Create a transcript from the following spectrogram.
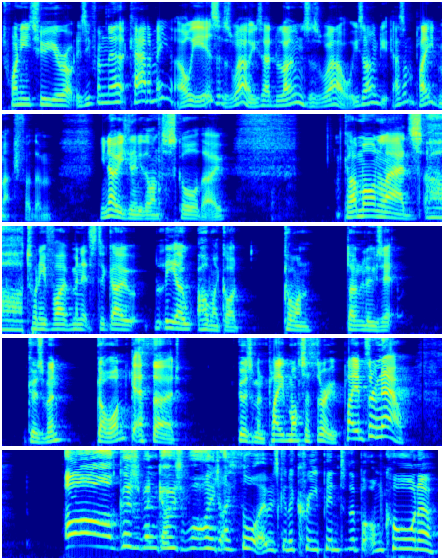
22 year old. Is he from the academy? Oh, he is as well. He's had loans as well. He's only hasn't played much for them. You know he's going to be the one to score, though. Come on, lads. Oh, 25 minutes to go. Leo, oh my God. Come on. Don't lose it. Guzman, go on. Get a third. Guzman, play Motta through. Play him through now. Oh, Guzman goes wide. I thought it was going to creep into the bottom corner.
